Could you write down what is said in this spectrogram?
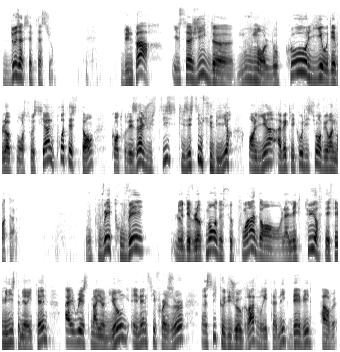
deux acceptations. D'une part, il s'agit de mouvements locaux liés au développement social protestant contre les injustices qu'ils estiment subir en lien avec les conditions environnementales. Vous pouvez trouver le développement de ce point dans la lecture des féministes américaines Iris Marion Young et Nancy Fraser, ainsi que du géographe britannique David Harvey.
